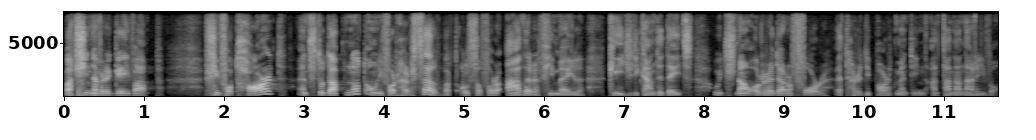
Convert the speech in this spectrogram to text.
But she never gave up. She fought hard and stood up not only for herself, but also for other female PhD candidates, which now already are four at her department in Antananarivo.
